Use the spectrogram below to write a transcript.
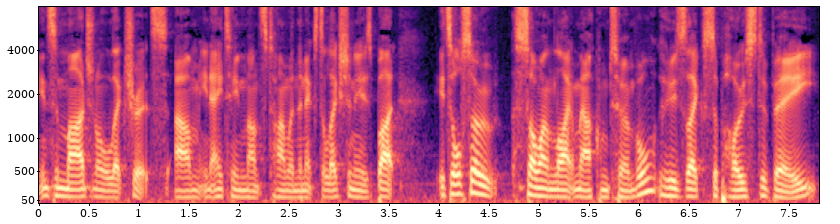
in some marginal electorates um, in 18 months' time when the next election is. But it's also so unlike Malcolm Turnbull, who's like supposed to be,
